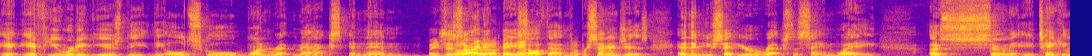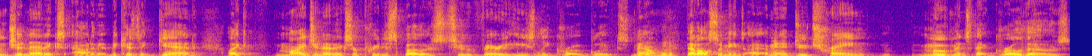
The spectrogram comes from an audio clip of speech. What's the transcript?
if you were to use the, the old school one rep max and then Base design it, that, based yeah. off that and the percentages, and then you set your reps the same way, assuming taking genetics out of it, because again, like my genetics are predisposed to very easily grow glutes. Now, Mm-hmm. that also means, I, I mean, I do train movements that grow those,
